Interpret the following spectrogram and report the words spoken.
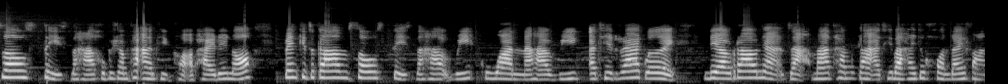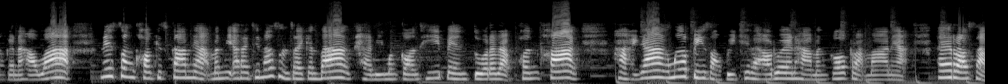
Solstice นะคะ คุณผู้ชมถ้าอ่านผิดขออภัยด้วยเนาะเป็นกิจกรรม Solstice นะคะ Week 1 นะคะ Week อาทิตย์แรกเลย เดี๋ยวเราเนี่ยจะมาทำการอธิบายให้ทุกคนได้ฟังกันนะคะว่า ในส่วนของกิจกรรมเนี่ยมันมีอะไรที่น่าสนใจกันบ้าง แถมมีมังกรที่เป็นตัวระดับค่อนข้าง หายากเมื่อปี 2 ปีที่แล้วด้วยนะคะ มันก็กลับมาเนี่ยให้เราสา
